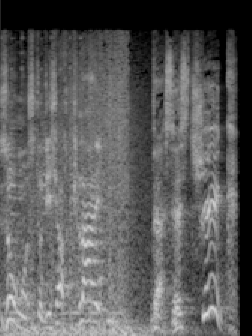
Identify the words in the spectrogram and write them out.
So musst du dich auch kleiden. Das ist schick.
